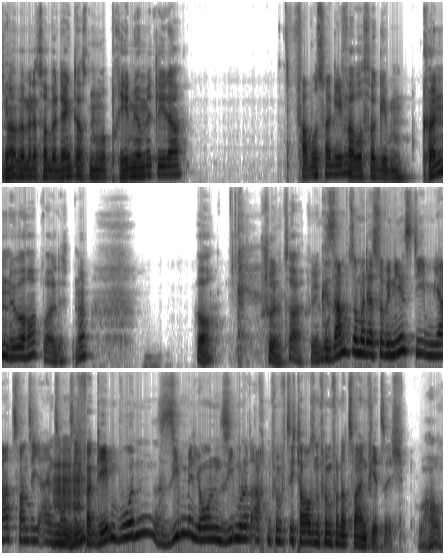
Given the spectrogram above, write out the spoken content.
Ja, wenn man jetzt mal bedenkt, dass nur Premium-Mitglieder Favos vergeben. Favos vergeben können überhaupt, weil ich, ne? Ja, schöne Zahl. Gesamtsumme der Souvenirs, die im Jahr 2021 Mhm. vergeben wurden, 7.758.542. Wow.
